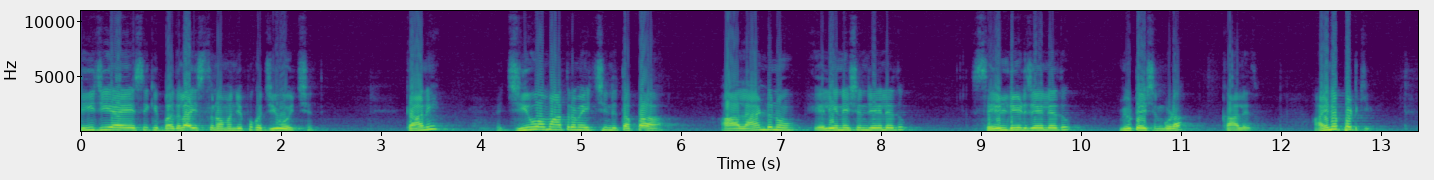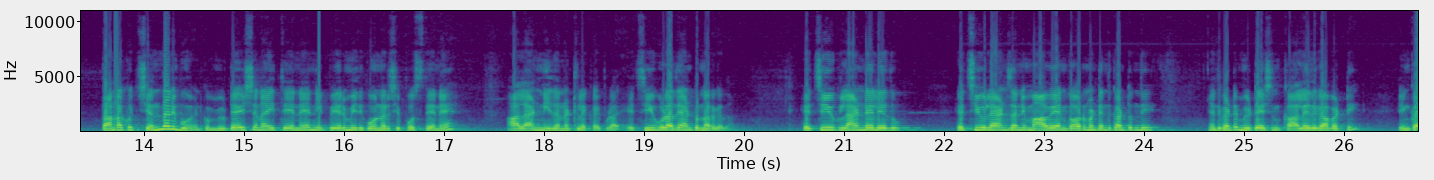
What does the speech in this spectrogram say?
టీజీఐఏసీకి బదలాయిస్తున్నామని చెప్పి ఒక జీవో ఇచ్చింది. కానీ జీవో మాత్రమే ఇచ్చింది తప్ప ఆ ల్యాండ్ను ఎలియనేషన్ చేయలేదు. సేల్ డీడ్ చేయలేదు మ్యూటేషన్ కూడా కాలేదు. అయినప్పటికీ తనకు చెందని భూమి అంటే మ్యూటేషన్ అయితేనే నీ పేరు మీదకి ఓనర్షిప్ వస్తేనే ఆ ల్యాండ్ నీదన్నట్టు లెక్క. ఇప్పుడు హెచ్ఈ కూడా అదే అంటున్నారు కదా. హెచ్ఈకి ల్యాండే లేదు. హెచ్ఈ ల్యాండ్స్ అన్ని మావే అని గవర్నమెంట్ ఎందుకంటుంది ఎందుకంటే మ్యూటేషన్ కాలేదు కాబట్టి ఇంకా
